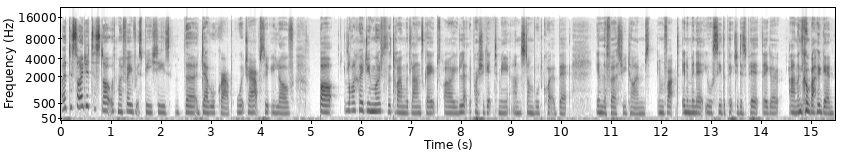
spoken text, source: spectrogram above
I decided to start with my favourite species, the devil crab, which I absolutely love. But like I do most of the time with landscapes, I let the pressure get to me and stumbled quite a bit in the first few times. In fact, in a minute, you'll see the picture disappear, they go, and then come back again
